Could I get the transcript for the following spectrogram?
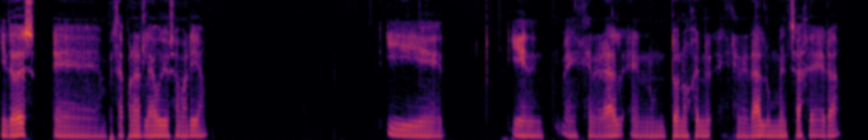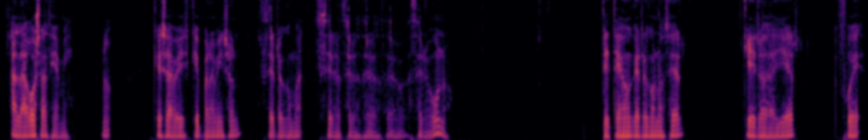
Y entonces eh, empecé a ponerle audios a María y, y en, en, general, en un tono en general, un mensaje era halagos hacia mí, ¿no? Que sabéis que para mí son 0,00001. Te tengo que reconocer que lo de ayer fue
